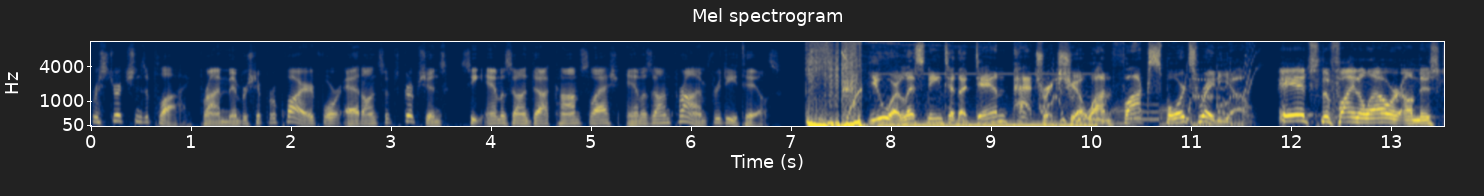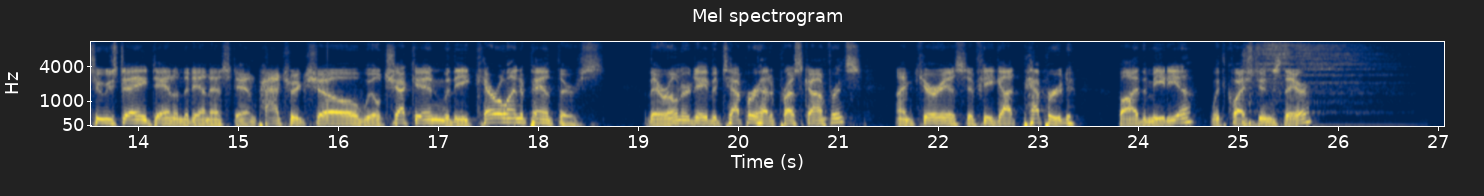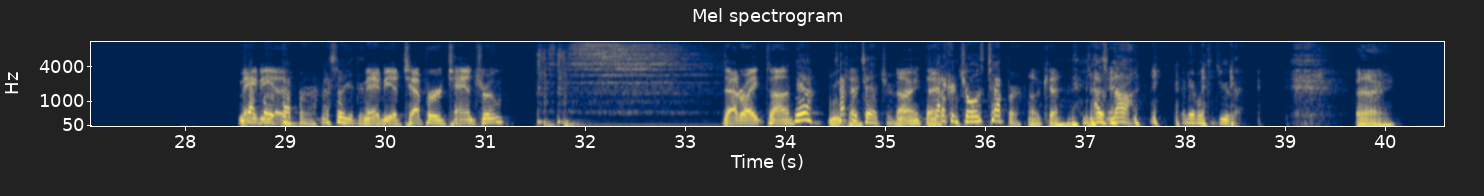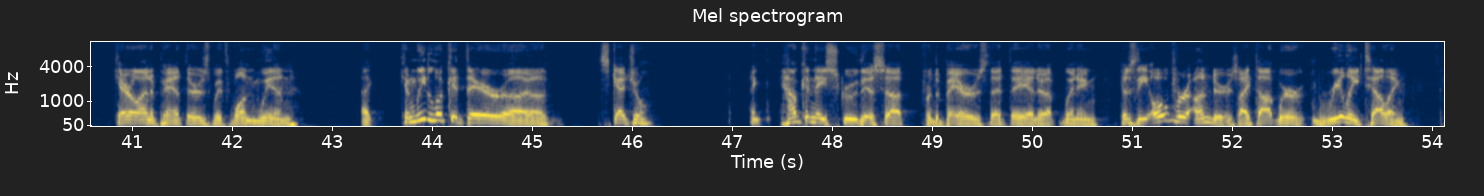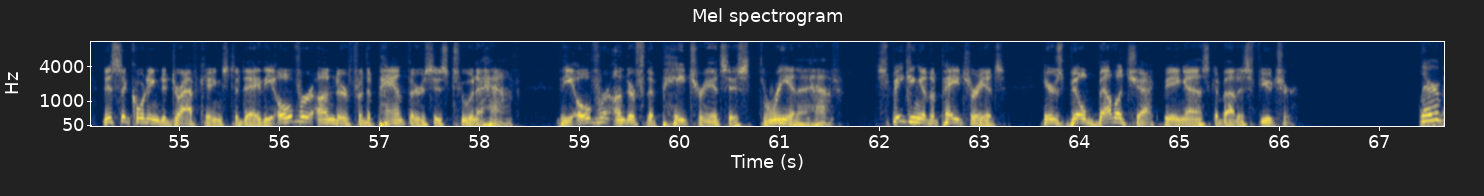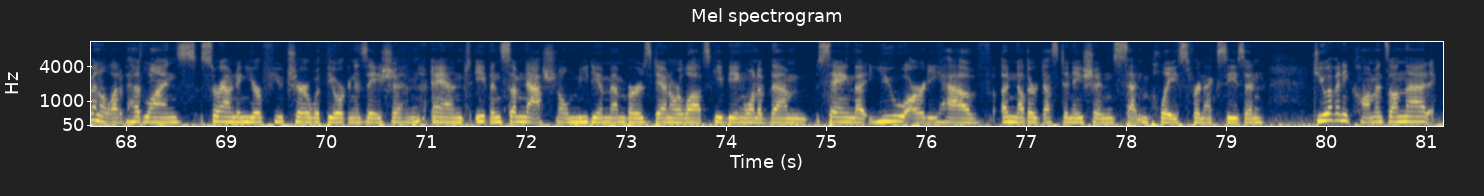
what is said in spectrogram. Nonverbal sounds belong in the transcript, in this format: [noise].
Restrictions apply. Prime membership required for add-on subscriptions. See Amazon.com slash Amazon Prime for details. You are listening to the Dan Patrick Show on Fox Sports Radio. It's the final hour on this Tuesday. Dan and the Danettes, Dan Patrick Show. We'll check in with the Carolina Panthers. Their owner, David Tepper, had a press conference. I'm curious if he got peppered by the media with questions there. Maybe Pepper, a, pepper. I saw you did. Maybe a Tepper tantrum. Is that right, Todd? Yeah, Okay. temper tantrum. All right, Got to control his temper. Okay. He has not [laughs] been able to do that. All right. Carolina Panthers with one win. Uh, can we look at their uh, schedule? Like, how can they screw this up for the Bears that they ended up winning? Because the over unders, I thought were really telling. This, according to DraftKings today, the over under for the Panthers is two and a half. The over under for the Patriots is three and a half. Speaking of the Patriots, here's Bill Belichick being asked about his future. There have been a lot of headlines surrounding your future with the organization, and even some national media members, Dan Orlovsky being one of them, saying that you already have another destination set in place for next season. Do you have any comments on that?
